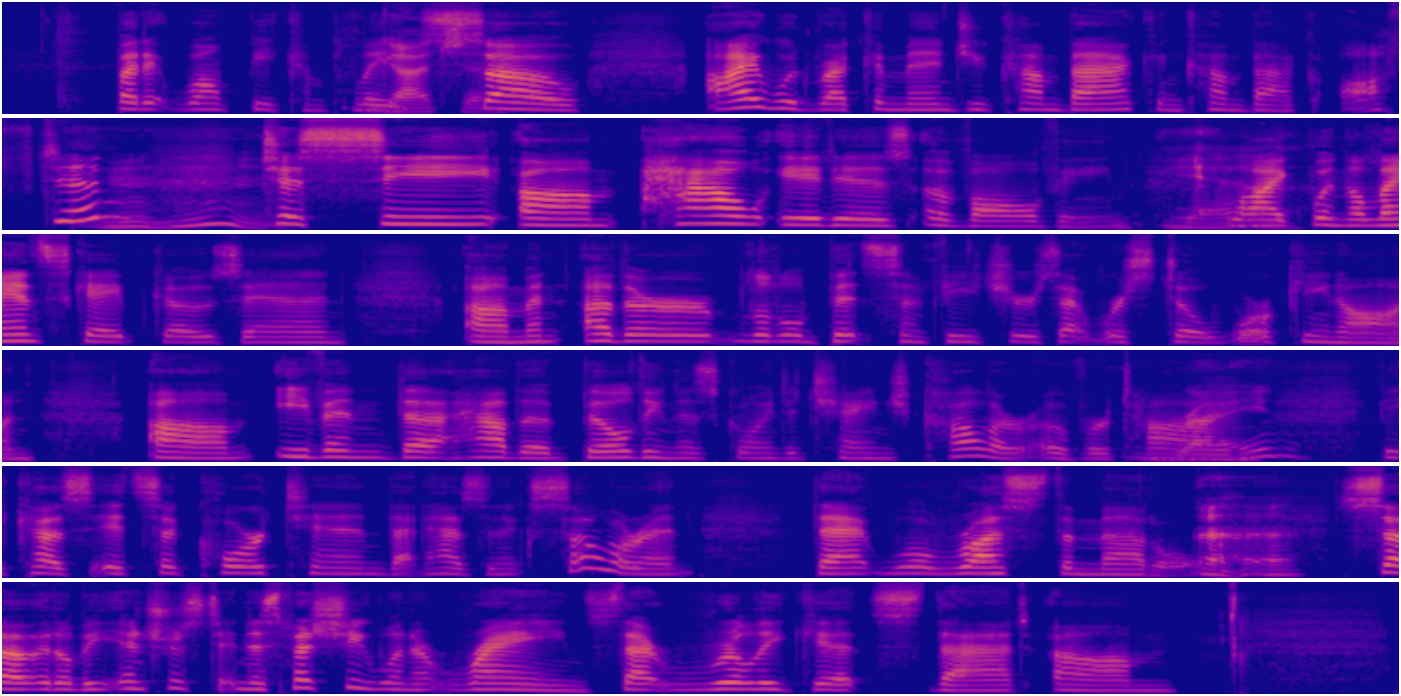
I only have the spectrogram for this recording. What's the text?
but it won't be complete. Gotcha. So I would recommend you come back and come back often. Mhm. to see um, how it is evolving. Yeah. Like when the landscape goes in, um, and other little bits and features that we're still working on. Um, even the how the building is going to change color over time, Right. because it's a Corten that has an accelerant that will rust the metal. Uh-huh. So it'll be interesting, especially when it rains, that really gets that um,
